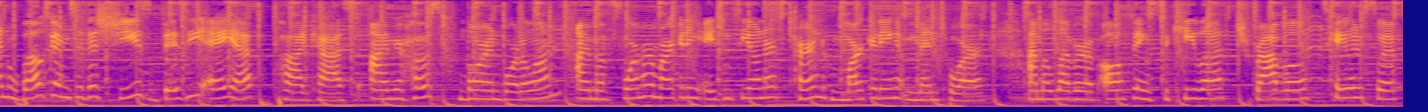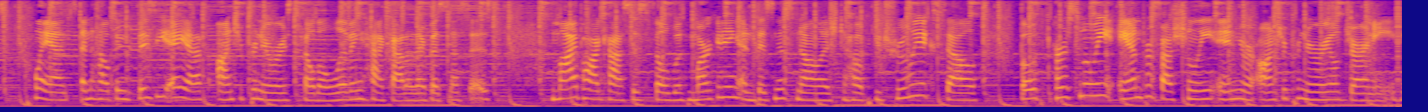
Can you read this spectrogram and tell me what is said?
and welcome to the She's Busy AF podcast. I'm your host, Lauren Bordelon. I'm a former marketing agency owner turned marketing mentor. I'm a lover of all things tequila, travel, Taylor Swift, plants, and helping busy AF entrepreneurs build a living heck out of their businesses. My podcast is filled with marketing and business knowledge to help you truly excel both personally and professionally in your entrepreneurial journey.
